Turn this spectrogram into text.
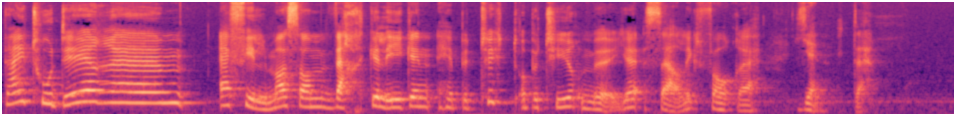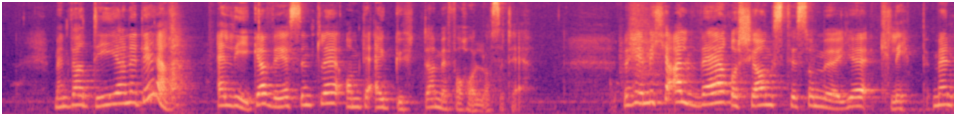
De to der eh, er filmer som virkelig har betydd og betyr mye, særlig for eh, jenter. Men verdiene der er like vesentlige om det er gutter vi forholder oss til. Nå har vi ikke all verdens sjanse til så mye klipp, men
